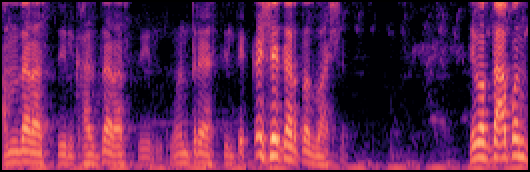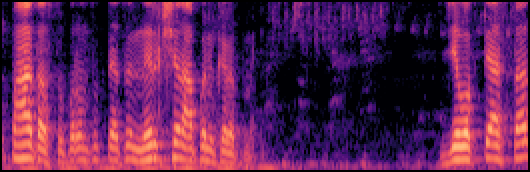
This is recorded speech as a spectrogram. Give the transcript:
आमदार असतील खासदार असतील मंत्री असतील ते कसे करतात भाषण? हे फक्त आपण पाहत असतो परंतु त्याचं निरीक्षण आपण करत नाही. जे वक्ते असतात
